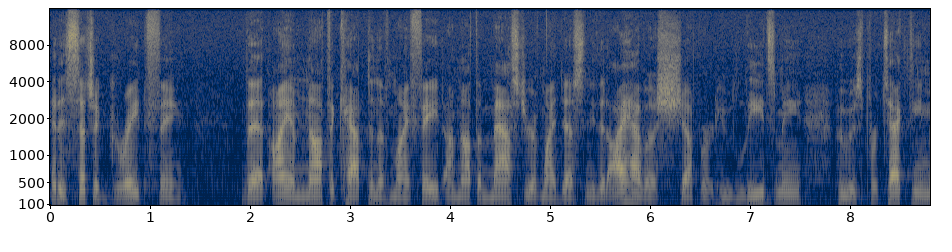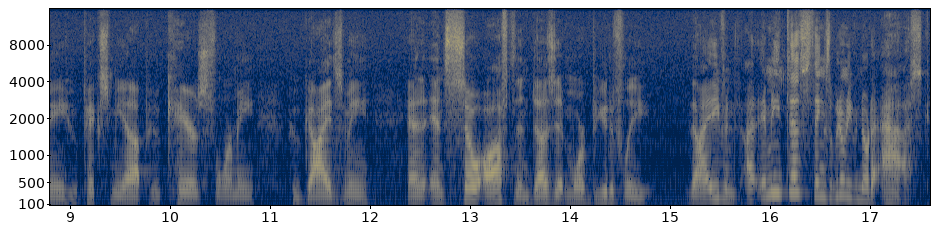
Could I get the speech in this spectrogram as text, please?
It is such a great thing that I am not the captain of my fate, I'm not the master of my destiny, that I have a shepherd who leads me, who is protecting me, who picks me up, who cares for me, who guides me, and, and so often does it more beautifully than I even, I mean, he does things that we don't even know to ask.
